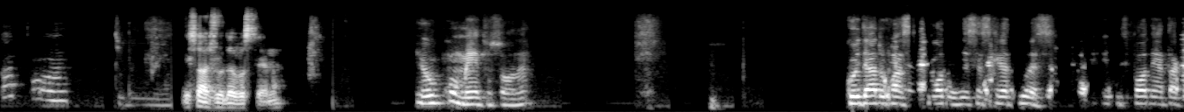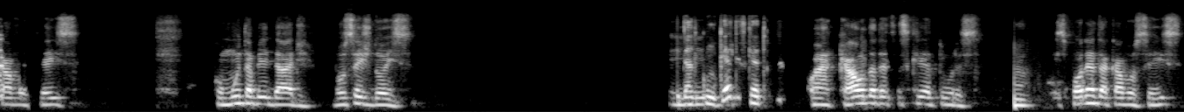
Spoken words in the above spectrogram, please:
Ah, porra. Isso ajuda você, né? Eu comento só, né? Cuidado com as caudas dessas criaturas. Eles podem atacar vocês com muita habilidade. Vocês dois. Cuidado com o que, com a cauda dessas criaturas. Eles podem atacar vocês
